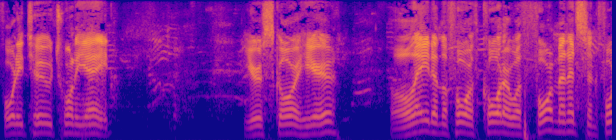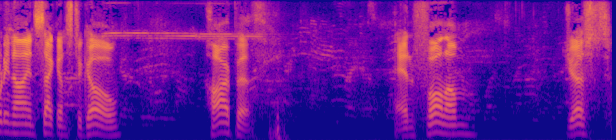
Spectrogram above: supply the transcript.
42 28. Your score here late in the fourth quarter with 4 minutes and 49 seconds to go. Harpeth and Fulham just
